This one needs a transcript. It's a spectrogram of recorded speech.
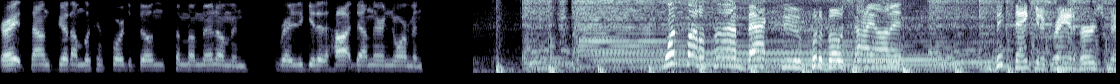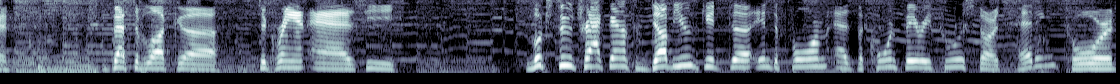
Great, sounds good. I'm looking forward to building some momentum and ready to get it hot down there in Norman. One final time back to put a bow tie on it. Big thank you to Grant Hirschman. Best of luck uh, to Grant as he looks to track down some W's, get uh, into form as the Korn Ferry Tour starts heading toward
